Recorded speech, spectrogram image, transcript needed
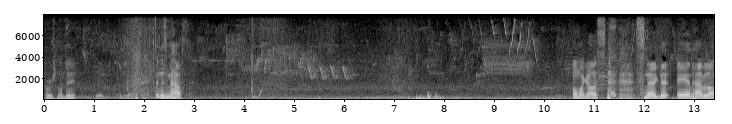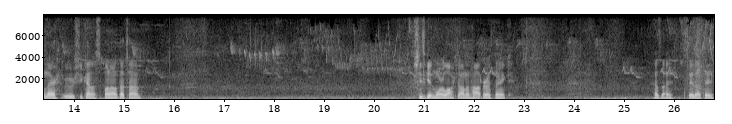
Where's my bait? Right to the right. It's in his mouth. Oh my god, I snagged it and have it on there. Ooh, she kind of spun out at that time. She's getting more locked on and hotter, I think. As I say that, they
